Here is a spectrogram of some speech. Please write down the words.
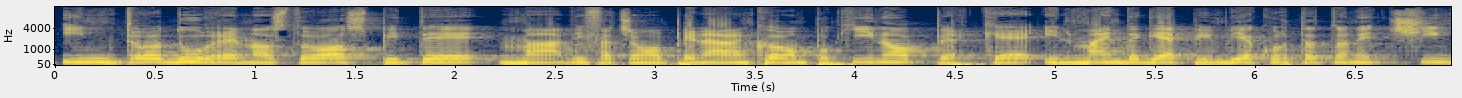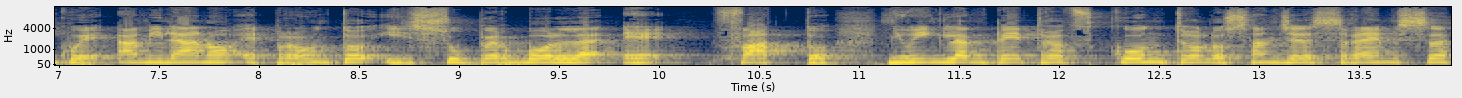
introdurre il nostro ospite ma vi facciamo penare ancora un pochino perché il Mind Gap in via Curtatone 5 a Milano è pronto il Super Bowl è fatto. New England Patriots contro Los Angeles Rams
